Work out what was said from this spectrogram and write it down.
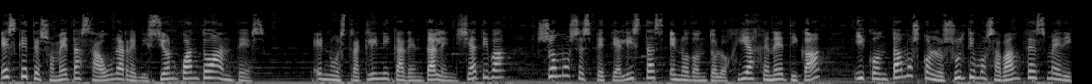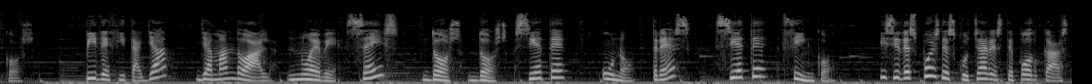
es que te sometas a una revisión cuanto antes. En nuestra clínica dental en somos especialistas en odontología genética y contamos con los últimos avances médicos. Pide cita ya llamando al 962271375. Y si después de escuchar este podcast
